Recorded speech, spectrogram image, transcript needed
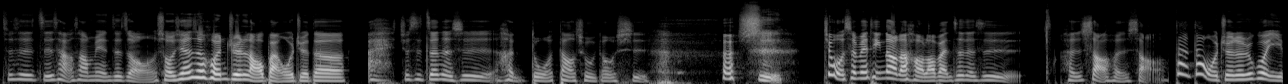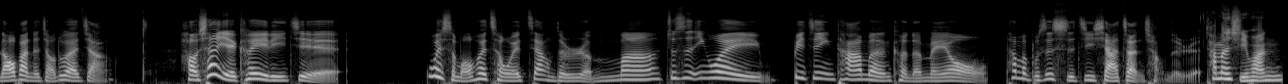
就是职场上面这种，首先是昏君老板，我觉得哎，就是真的是很多，到处都是。是，就我身边听到的好老板，真的是。很少很少，但但我觉得，如果以老板的角度来讲，好像也可以理解为什么会成为这样的人吗？就是因为毕竟他们可能没有，他们不是实际下战场的人，他们喜欢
